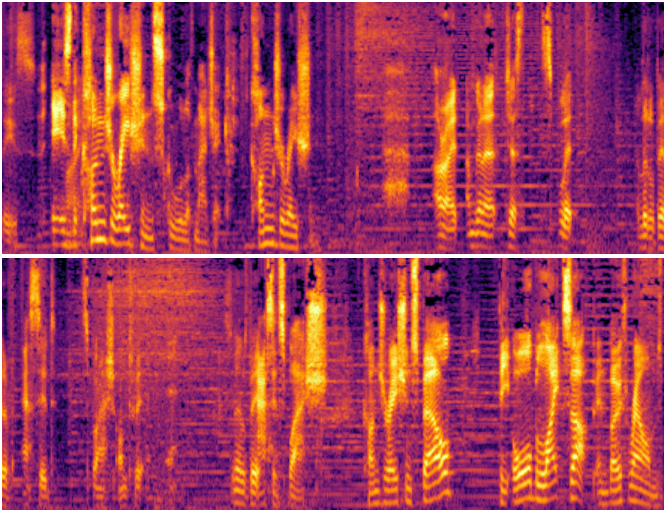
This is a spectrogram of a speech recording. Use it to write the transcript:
please? It is the Conjuration School of Magic. Conjuration. All right, I'm going to just split a little bit of acid splash onto it. A little bit. Acid Splash. Conjuration spell. The orb lights up in both realms.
